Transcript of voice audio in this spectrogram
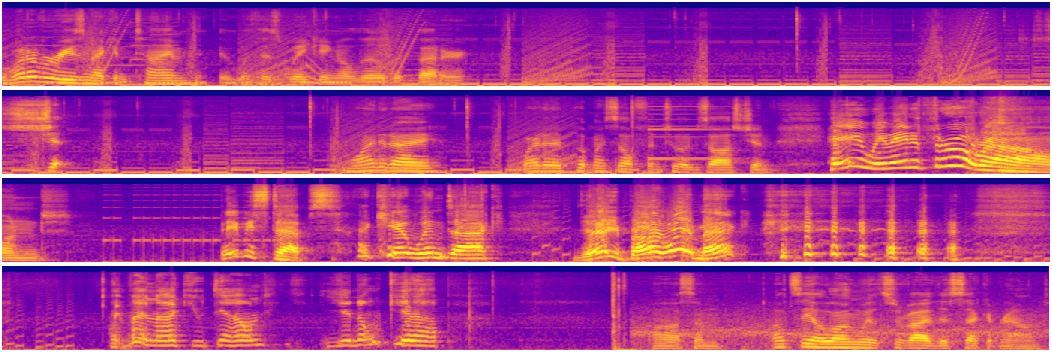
For whatever reason, I can time it with his winking a little bit better. Shit. Why did I... Why did I put myself into exhaustion? Hey, we made it through a round! Baby steps. I can't win, Doc. Yeah, you probably would, Mac. If I knock you down, you don't get up. Awesome. Let's see how long we'll survive this second round.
